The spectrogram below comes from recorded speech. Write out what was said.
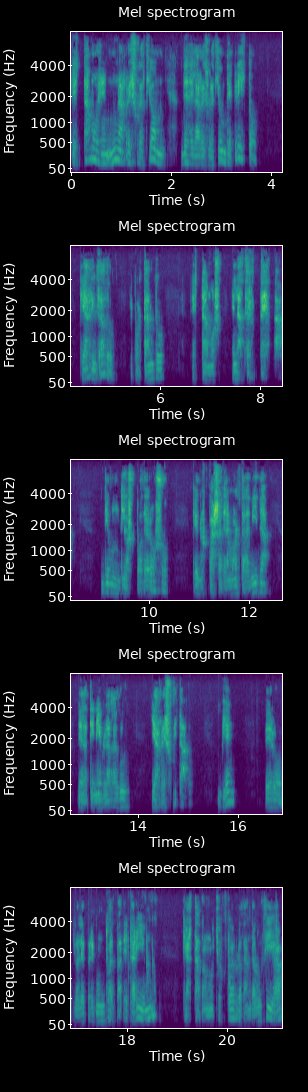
que estamos en una resurrección desde la resurrección de Cristo, que ha y por tanto estamos en la certeza de un Dios poderoso que nos pasa de la muerte a la vida, de la tiniebla a la luz y ha resucitado. Bien, pero yo le pregunto al padre Tarim, que ha estado en muchos pueblos de Andalucía,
